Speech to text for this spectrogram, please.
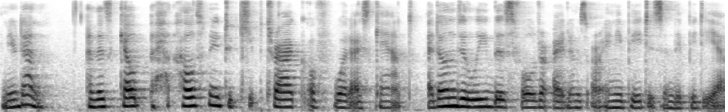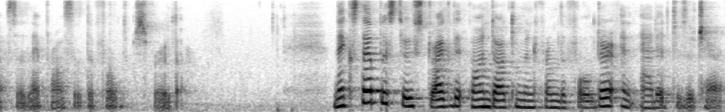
And you're done. And this helps me to keep track of what I scanned. I don't delete these folder items or any pages in the PDFs as I process the folders further. Next step is to extract the one document from the folder and add it to Zotero.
